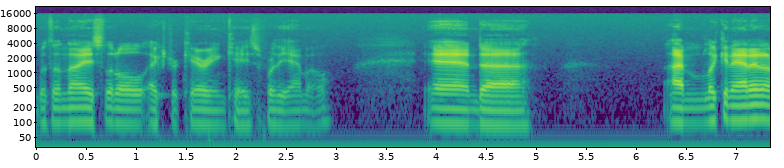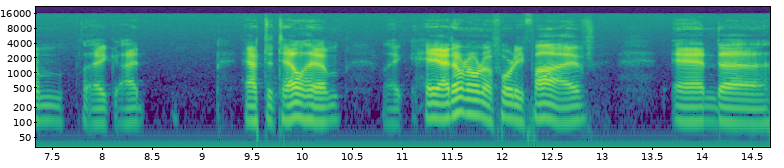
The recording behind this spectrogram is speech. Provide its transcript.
with a nice little extra carrying case for the ammo. And uh I'm looking at it I'm like I have to tell him like hey, I don't own a 45 and uh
